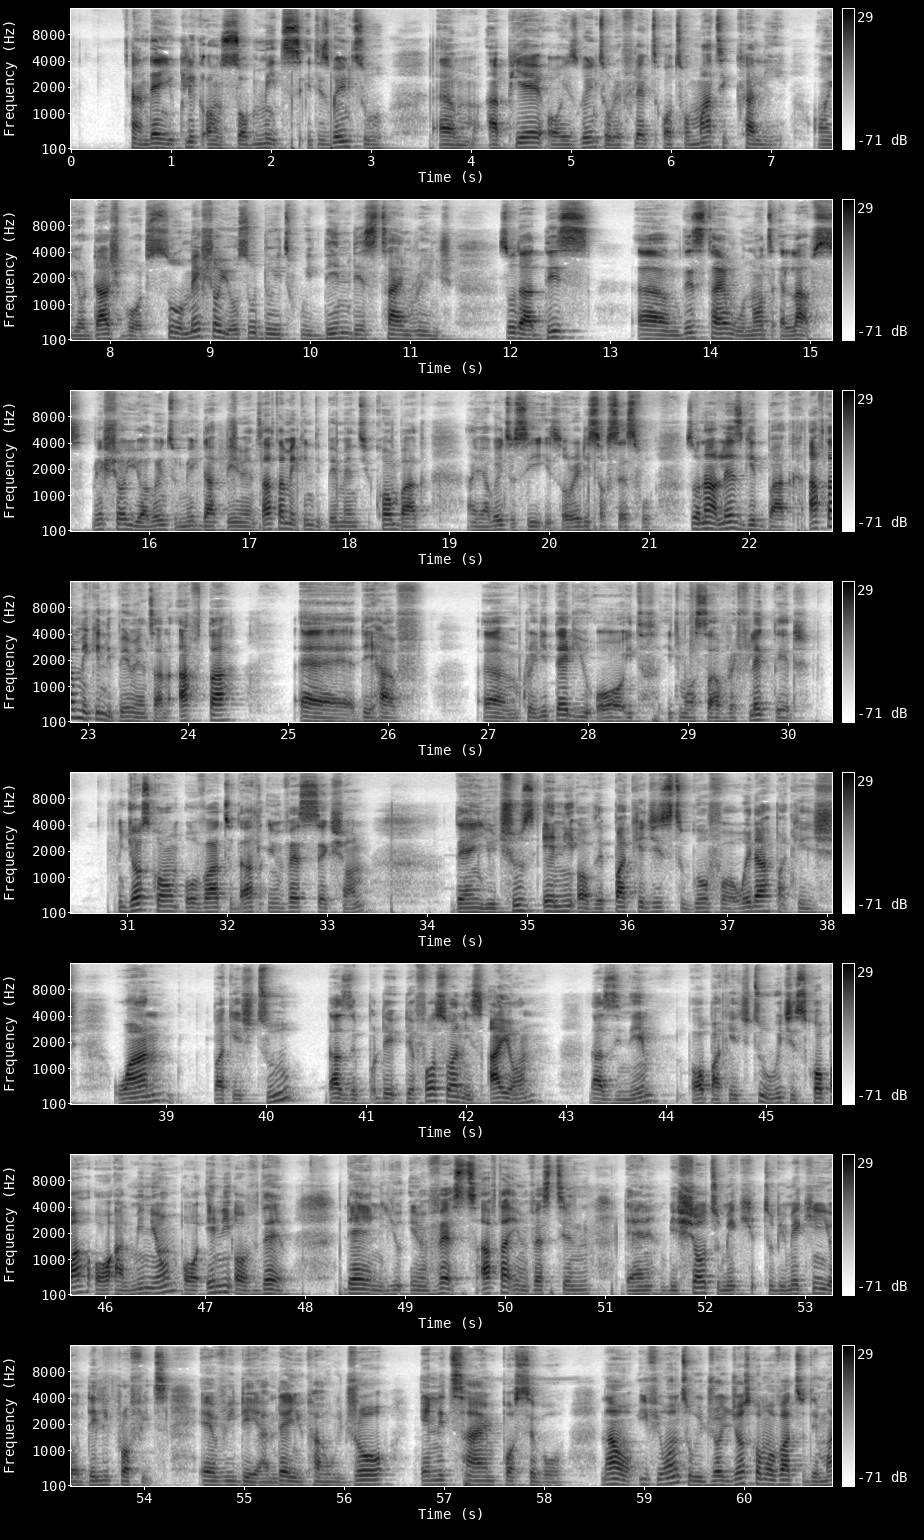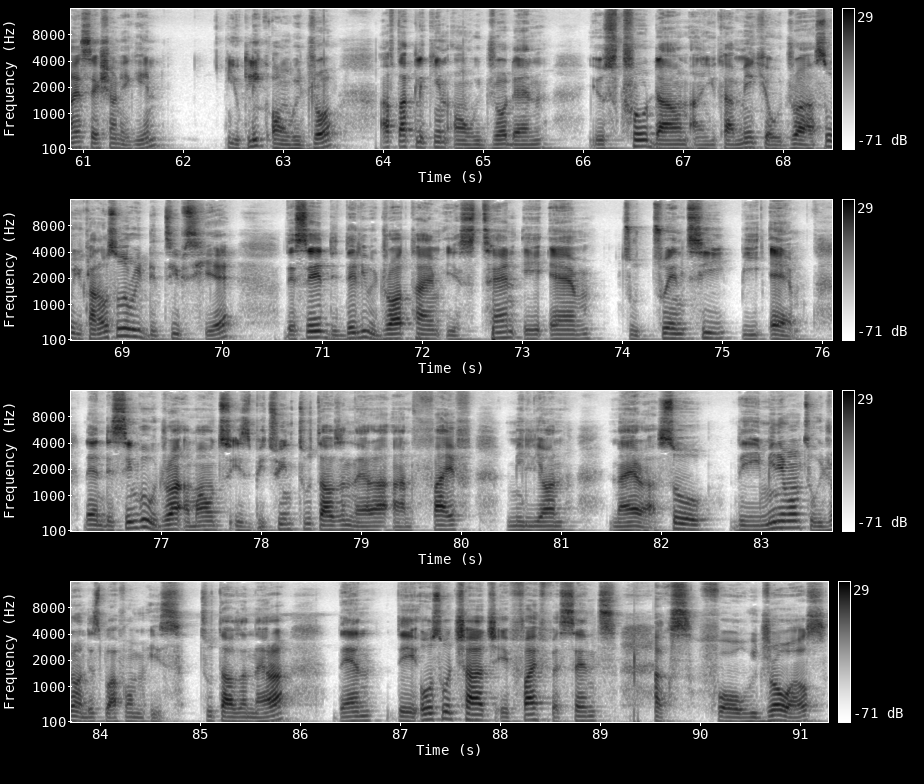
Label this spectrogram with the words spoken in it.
and then you click on submit. It is going to um, appear or is going to reflect automatically on your dashboard. So make sure you also do it within this time range so that this um, this time will not elapse. Make sure you are going to make that payment. After making the payment you come back and you are going to see it's already successful. So now let's get back. After making the payment and after uh, they have um, credited you or it it must have reflected you just come over to that invest section then you choose any of the packages to go for whether package one package two that's the the, the first one is iron that's the name or package 2 which is copper or aluminium or any of them. Then you invest. After investing then be sure to make to be making your daily profits every day and then you can withdraw anytime possible. Now if you want to withdraw just come over to the my section again. You click on withdraw after clicking on withdraw then you scroll down and you can make your withdrawal so you can also read the tips here they say the daily withdrawal time is 10 a.m to 20 p.m. Then the single withdrawal amount is between 2000 naira and 5 million naira. So the minimum to withdraw on this platform is 2000 naira. Then they also charge a 5% tax for withdrawals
